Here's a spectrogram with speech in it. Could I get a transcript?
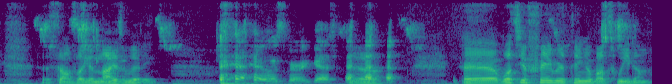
that sounds like a nice wedding. it was very good. Yeah. Uh, what's your favorite thing about Sweden?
